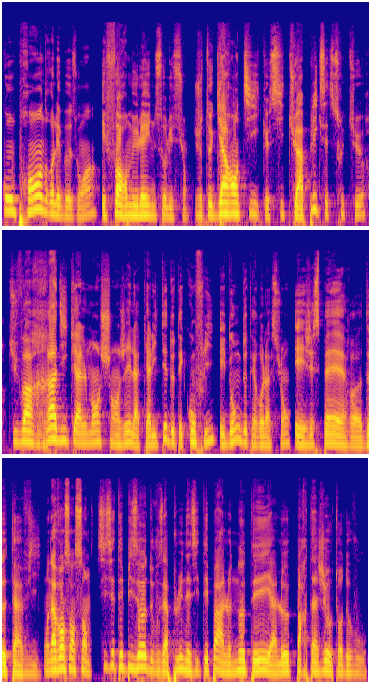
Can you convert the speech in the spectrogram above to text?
comprendre les besoins et formuler une solution. Je te garantis que si tu appliques cette structure, tu vas radicalement changer la qualité de tes conflits et donc de tes relations et j'espère euh, de ta vie. On avance ensemble. Si cet épisode vous a plu, n'hésitez pas à le noter et à le partager autour de vous.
